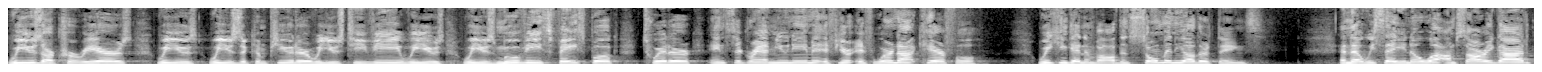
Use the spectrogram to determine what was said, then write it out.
We use our careers. We use, we use the computer. We use TV. We use, we use movies, Facebook, Twitter, Instagram, you name it. If, you're, if we're not careful, we can get involved in so many other things. And that we say, you know what? I'm sorry, God.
